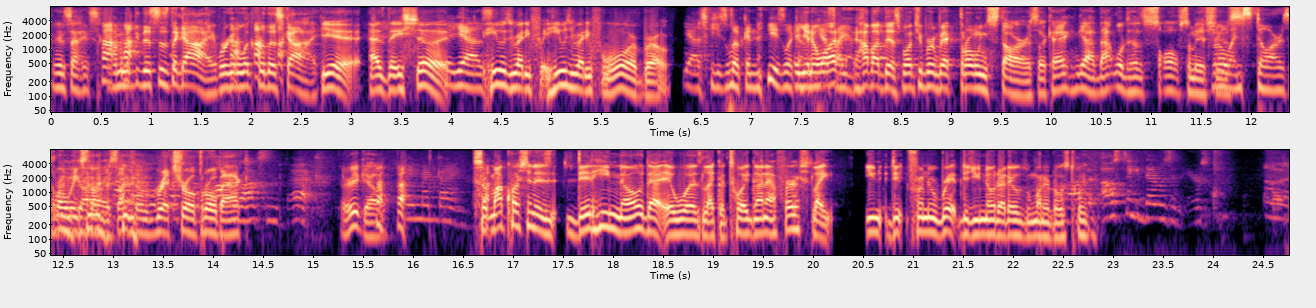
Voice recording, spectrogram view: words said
And it's like, I'm gonna, this is the guy. We're going to look for this guy. Yeah, as they should. Yes. He was ready for he was ready for war, bro. Yes, he's looking. He's looking. You know Yes, what? How about this? Why don't you bring back throwing stars, okay? Yeah, that will just solve some issues. Throwing stars. Oh, Throwing God. stars. That's a retro throwback. Rocks the. There you go. So my question is, did he know that it was like a toy gun at first? Like you did, from the rip, did you know that it was one of those toy? I, I was thinking that it was an airsoft. Uh,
